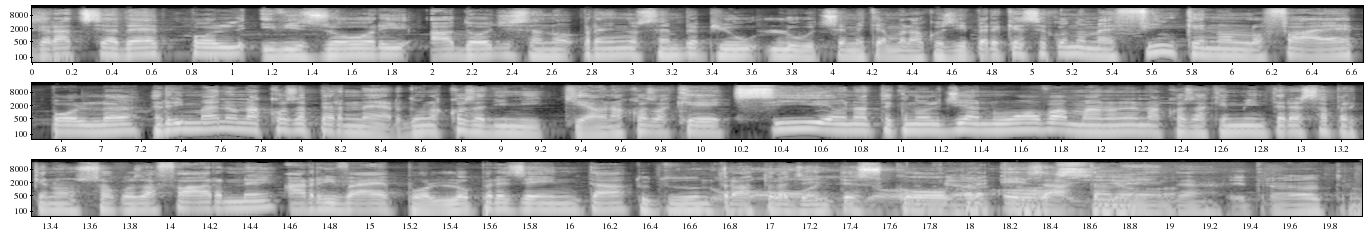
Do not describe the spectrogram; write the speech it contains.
grazie ad Apple, i visori ad oggi stanno prendendo sempre più luce, mettiamola così. Perché secondo me, finché non lo fa Apple, rimane una cosa per nerd, una cosa di nicchia, una cosa che sì, è una tecnologia nuova, ma non è una cosa che mi interessa perché non so cosa farne. Arriva Apple, lo presenta, tutto d'un tratto la gente scopre. Esattamente. E tra l'altro,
